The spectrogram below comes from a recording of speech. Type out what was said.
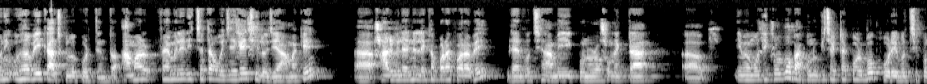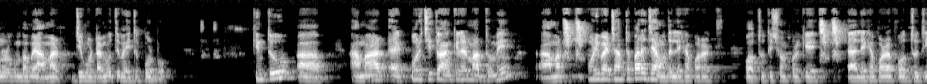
উনি ওইভাবেই কাজগুলো করতেন। তো আমার ফ্যামিলির ইচ্ছাটা ওই জায়গায় ছিল যে আমাকে আরবি লাইনে লেখাপড়া করাবে। দেন হচ্ছে আমি কোনো রকম একটা ইমামতি করব বা কোনো কিছু একটা করব করে হচ্ছে কোনো রকম ভাবে আমার জীবনটা আমি অতিবাহিত করব। কিন্তু আমার এক পরিচিত আঙ্কেলের মাধ্যমে আমার পরিবার জানতে পারে যে আমাদের লেখাপড়ার পদ্ধতি সম্পর্কে লেখাপড়ার পদ্ধতি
